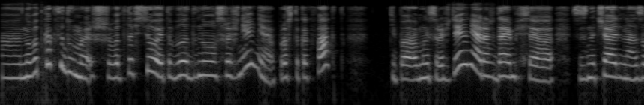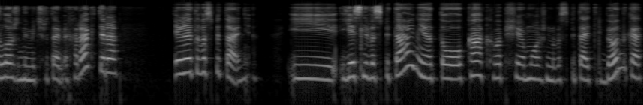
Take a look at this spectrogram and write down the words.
А, ну вот как ты думаешь, вот это все, это было дано с рождения, просто как факт, типа мы с рождения рождаемся с изначально заложенными чертами характера, или это воспитание? И если воспитание, то как вообще можно воспитать ребенка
